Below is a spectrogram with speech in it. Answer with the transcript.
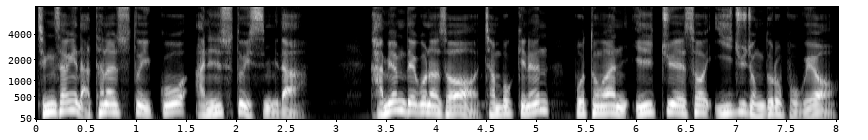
증상이 나타날 수도 있고 아닐 수도 있습니다. 감염되고 나서 잠복기는 보통 한 1주에서 2주 정도로 보고요.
